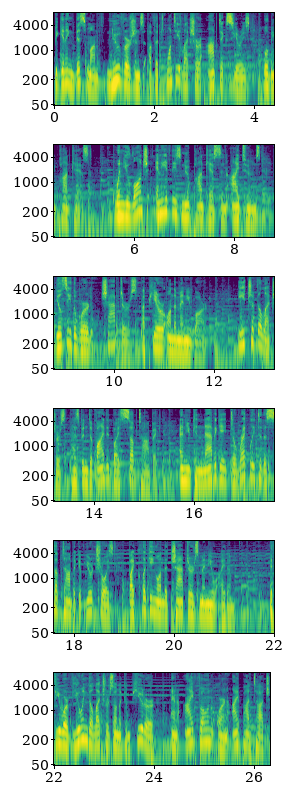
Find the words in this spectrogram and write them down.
Beginning this month, new versions of the 20 lecture optics series will be podcast. When you launch any of these new podcasts in iTunes, you'll see the word chapters appear on the menu bar. Each of the lectures has been divided by subtopic, and you can navigate directly to the subtopic of your choice by clicking on the chapters menu item. If you are viewing the lectures on a computer, an iPhone, or an iPod Touch,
